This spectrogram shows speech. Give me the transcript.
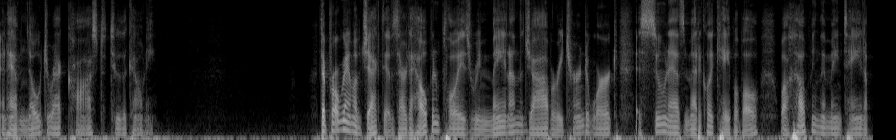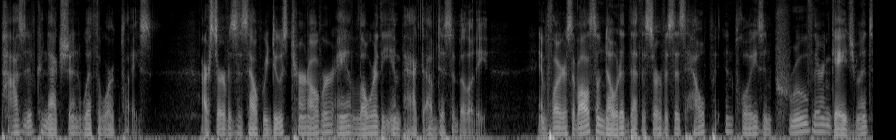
and have no direct cost to the county. The program objectives are to help employees remain on the job or return to work as soon as medically capable while helping them maintain a positive connection with the workplace. Our services help reduce turnover and lower the impact of disability. Employers have also noted that the services help employees improve their engagement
